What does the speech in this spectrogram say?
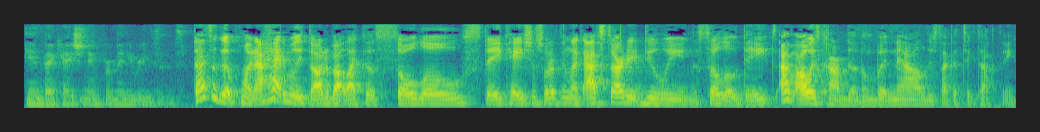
in vacationing for many reasons. That's a good point. I hadn't really thought about like a solo staycation sort of thing. Like I've started doing solo dates. I've always kind of done them, but now it's like a TikTok thing.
